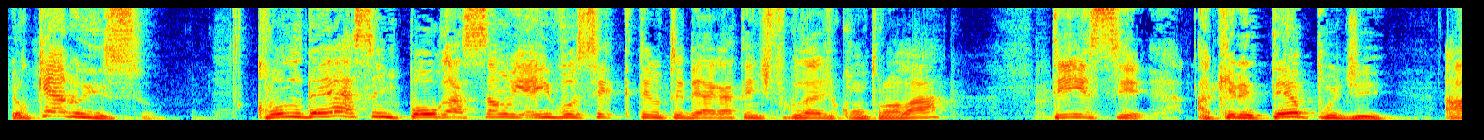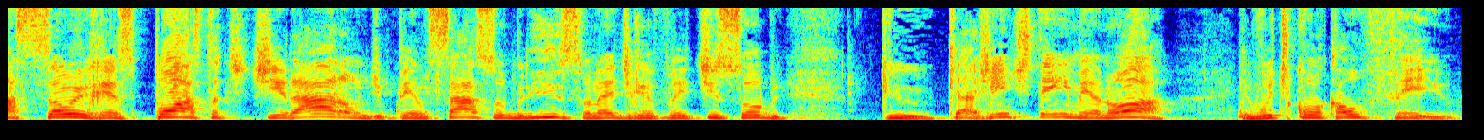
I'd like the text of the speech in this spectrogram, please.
Eu quero isso. Quando der essa empolgação, e aí você que tem o TDAH tem dificuldade de controlar, tem esse aquele tempo de ação e resposta te tiraram de pensar sobre isso, né? De refletir sobre que, que a gente tem menor, eu vou te colocar o feio.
